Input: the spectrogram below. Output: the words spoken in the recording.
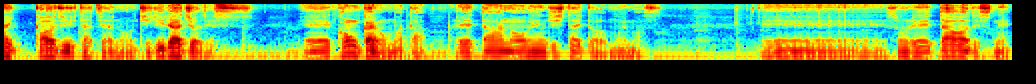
はい、川尻達也のジリラジオです、えー今回もまたレーターのお返事したいと思います。えーそのレーターはですね、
